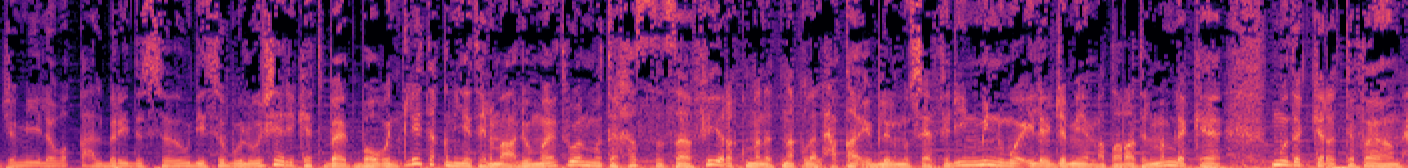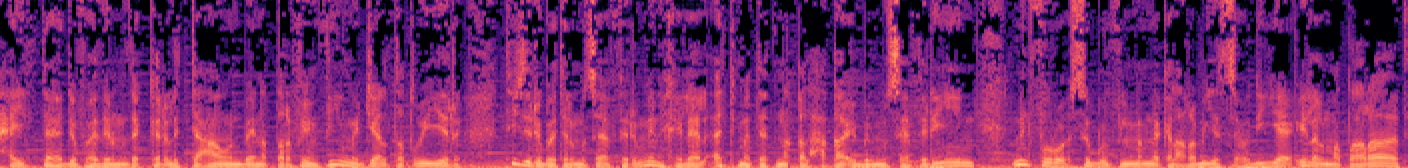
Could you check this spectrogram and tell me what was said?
جميلة وقع البريد السعودي سبل وشركة باق بوينت لتقنية المعلومات والمتخصصة في رقمنة نقل الحقائب للمسافرين من وإلى جميع مطارات المملكة. مذكرة تفاهم حيث تهدف هذه المذكرة للتعاون بين الطرفين في مجال تطوير تجربة المسافر من خلال أتمتة نقل حقائب المسافرين من فروع سبل في المملكة العربية السعودية إلى المطارات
